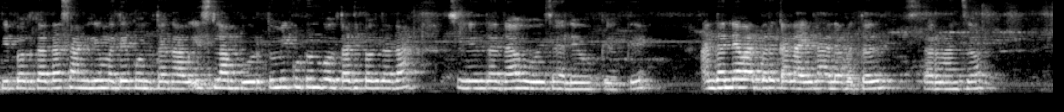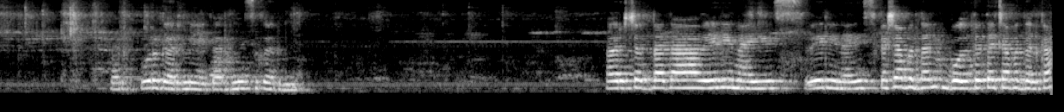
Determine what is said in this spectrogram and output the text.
दीपक दादा सांगलीमध्ये कोणतं गाव? इस्लामपूर. तुम्ही कुठून बोलता दीपक दादा? सुनील दादा होय झाले. Okay okay. आणि धन्यवाद बरं का लाईव्हला आल्याबद्दल सर्वांचं. भरपूर गरमी आहे गरमीच गरमी. हर्षद दादा व्हेरी नाईस व्हेरी नाईस कशाबद्दल? बोलते त्याच्याबद्दल का?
